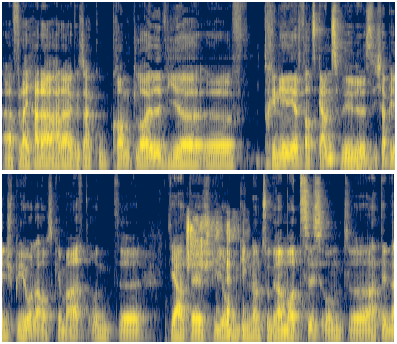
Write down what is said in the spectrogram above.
Äh, vielleicht hat er, hat er gesagt, gut, kommt Leute, wir äh, trainieren jetzt was ganz Wildes. Ich habe hier einen Spion ausgemacht und äh, ja, der Spion ging dann zu Gramozis und äh, hat den.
